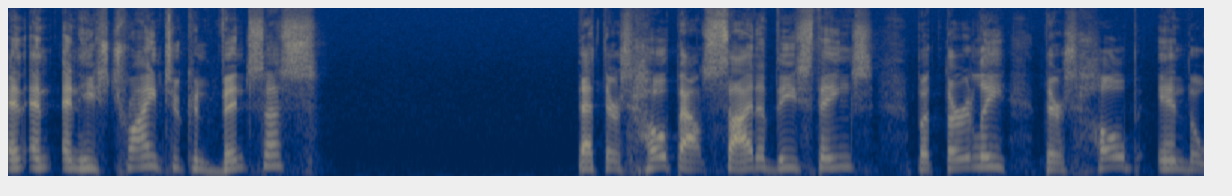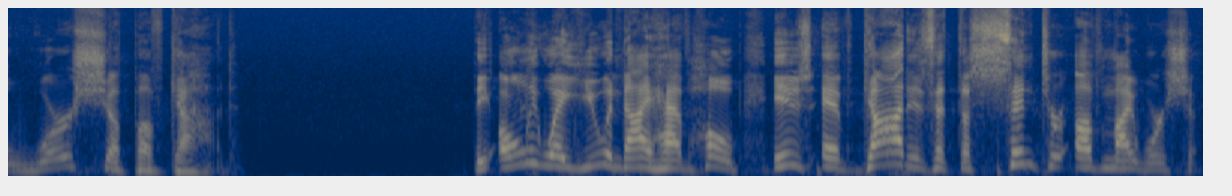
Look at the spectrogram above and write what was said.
And, and, and he's trying to convince us that there's hope outside of these things, but thirdly, there's hope in the worship of God. The only way you and I have hope is if God is at the center of my worship.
